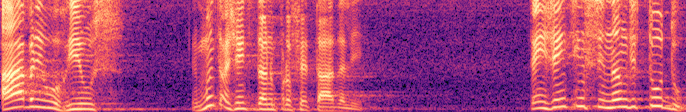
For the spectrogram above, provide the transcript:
Abre o Rios. Tem muita gente dando profetada ali. Tem gente ensinando de tudo.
